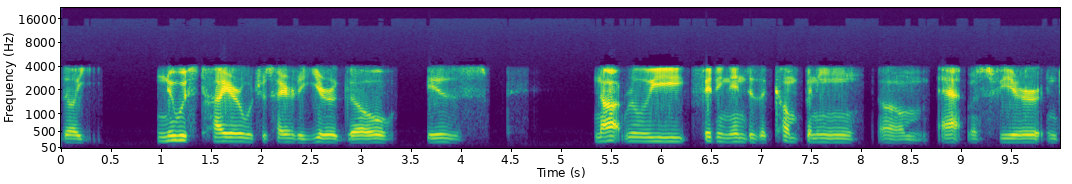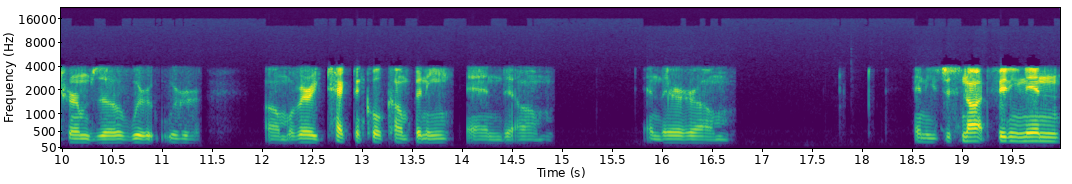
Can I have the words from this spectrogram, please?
the newest hire, which was hired a year ago, is not really fitting into the company um, atmosphere in terms of we're we're um, a very technical company, and um, and they're um, and he's just not fitting in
